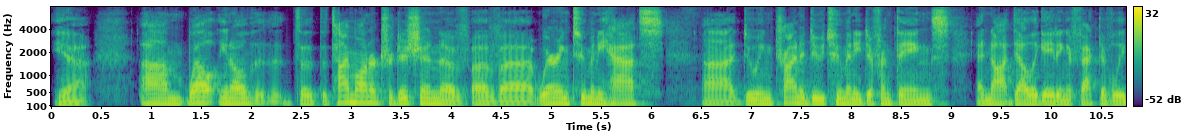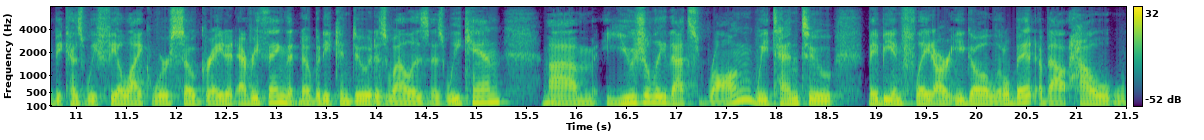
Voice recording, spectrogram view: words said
Yeah. Um, well, you know, the, the, the time honored tradition of, of uh, wearing too many hats, uh, doing, trying to do too many different things and not delegating effectively because we feel like we're so great at everything that nobody can do it as well as, as we can. Mm. Um, usually that's wrong. We tend to maybe inflate our ego a little bit about how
